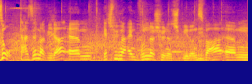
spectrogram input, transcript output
So, da sind wir wieder. Ähm, jetzt spielen wir ein wunderschönes Spiel. Und zwar, ähm,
